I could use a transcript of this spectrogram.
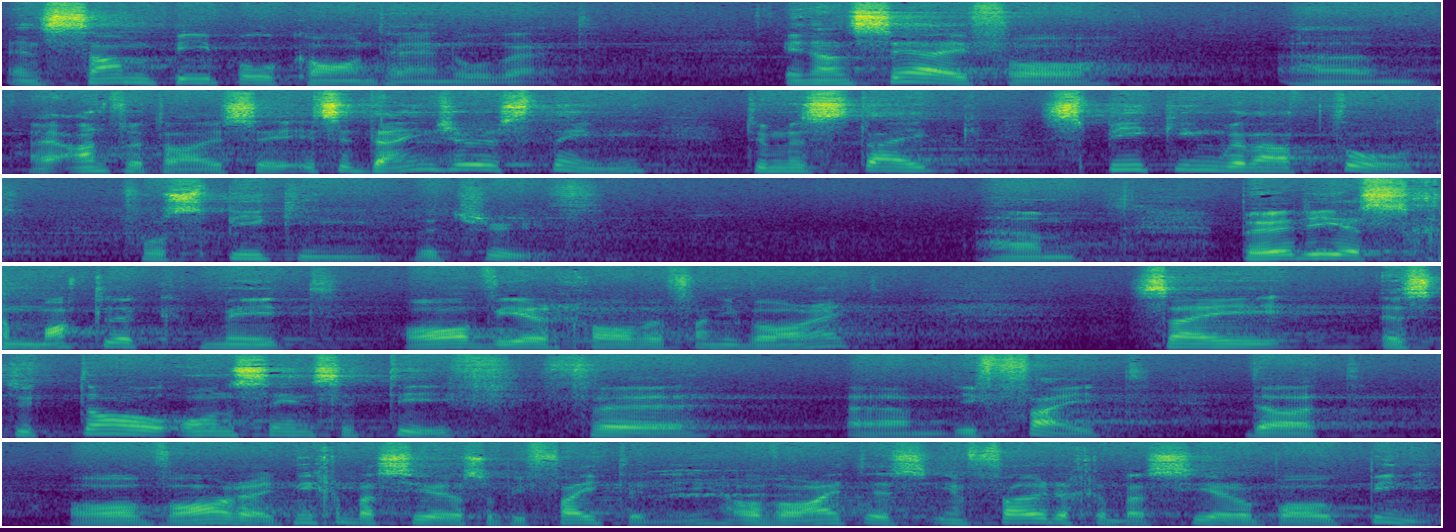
and some people can't handle that. En dan sê hy vir ehm um, hy antwoord hy sê it's a dangerous thing to mistake speaking without thought for speaking the truth. Um, Birdie is gemaklik met haar weergawe van die waarheid. Sy is totaal onsensitief vir ehm um, die feit dat haar waarheid nie gebaseer is op die feite nie. Haar waarheid is eenvoudig gebaseer op haar opinie.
